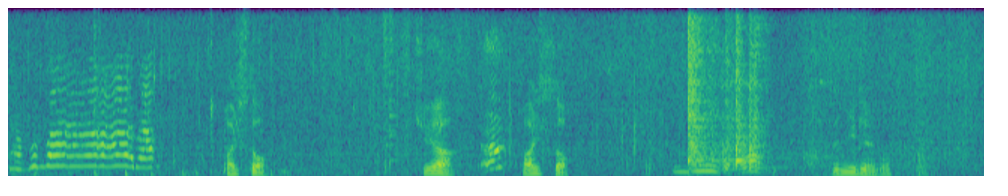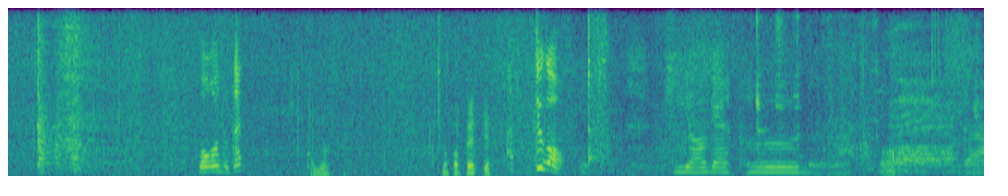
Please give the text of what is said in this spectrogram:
잡아봐라. 맛있어. 주야, 맛있어. 웬일이야 이거? 먹어도 돼? 갔나? 아빠 뺄게. 아, 뜨거. 기억의 푸는 맛이가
